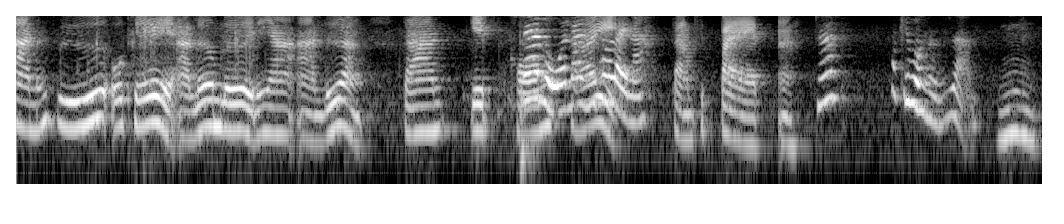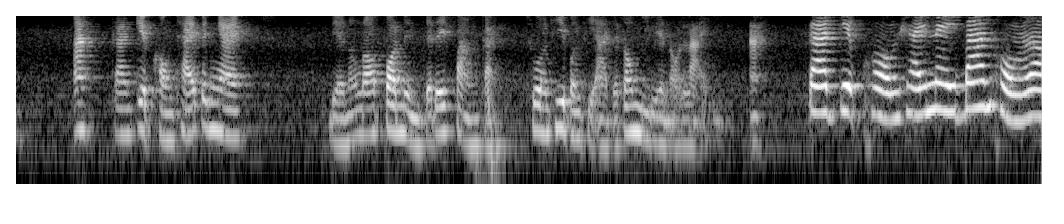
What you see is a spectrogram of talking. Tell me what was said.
อ่านหนังสือ โอเค อ่านเริ่มเลยนิยาอ่านเรื่อง การเก็บของแม่บอกว่านั่นใช้เท่าไหร่นะสามสิบแปดอะ นะเมื่อกี้บอกสามสิบสามอืมอะ การเก็บของใช้เป็นไง เดี๋ยวน้องๆปหนึ่งจะได้ฟังกัน ช่วงที่บางทีอาจจะต้องมีเรียนออนไลน์อีกอะ การเก็บของใช้ในบ้านของเรา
